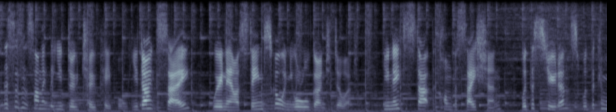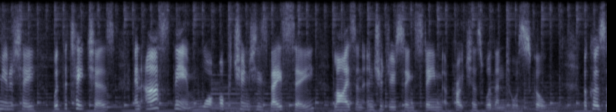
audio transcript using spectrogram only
this isn't something that you do to people. You don't say, we're now a STEAM school and you're all going to do it. You need to start the conversation with the students, with the community, with the teachers and ask them what opportunities they see lies in introducing STEAM approaches within to a school. Because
